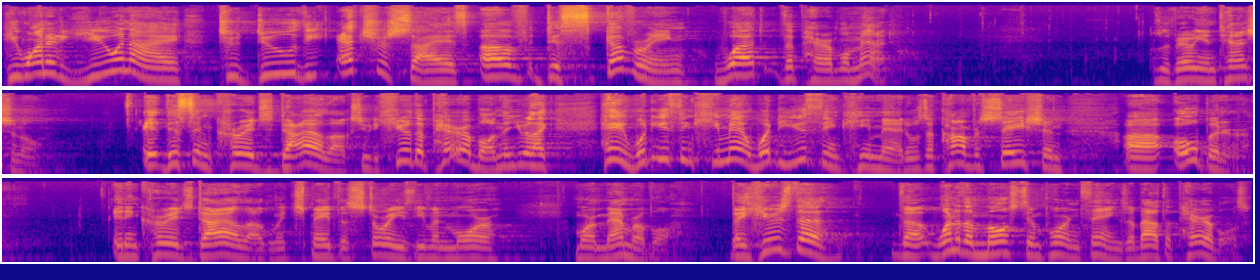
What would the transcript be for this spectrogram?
He wanted you and I to do the exercise of discovering what the parable meant. It was very intentional. It, this encouraged dialogue. So you'd hear the parable, and then you're like, hey, what do you think he meant? What do you think he meant? It was a conversation uh, opener. It encouraged dialogue, which made the stories even more, more memorable. But here's the, the, one of the most important things about the parables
